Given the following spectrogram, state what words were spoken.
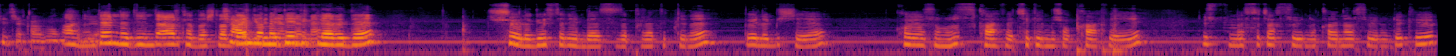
filtre kahve olmuş Aynen oluyor. demlediğinde arkadaşlar Çay demleme demleme. dedikleri de şöyle göstereyim ben size pratikini. Böyle bir şeye koyuyorsunuz kahve çekilmiş o kahveyi. Üstüne sıcak suyunu kaynar suyunu döküp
